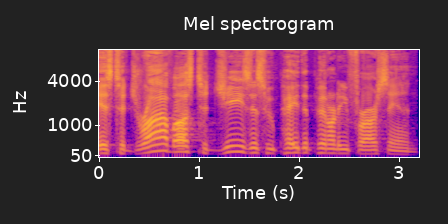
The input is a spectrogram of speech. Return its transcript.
is to drive us to Jesus who paid the penalty for our sin.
